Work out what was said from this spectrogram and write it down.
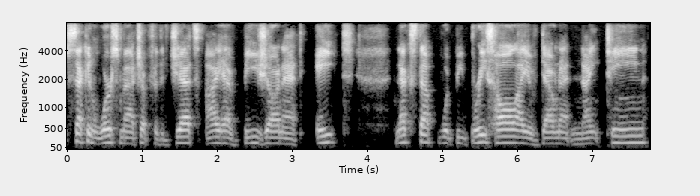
second worst matchup for the Jets. I have Bijan at eight. Next up would be Breece Hall. I have down at 19.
